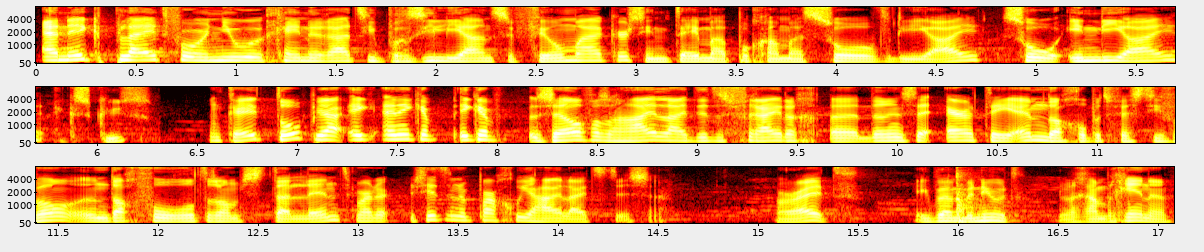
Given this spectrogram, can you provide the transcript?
En ik pleit voor een nieuwe generatie Braziliaanse filmmakers in themaprogramma Soul of the Eye. Soul in the Eye, excuus. Oké, top. Ja, ik, en ik heb, ik heb zelf als een highlight, dit is vrijdag, eh er is de RTM-dag op het festival. Een dag vol Rotterdamse talent, maar er zitten een paar goede highlights tussen. Alright, ik ben benieuwd. We gaan beginnen.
